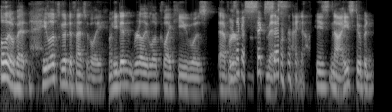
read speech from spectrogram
a little bit. He looked good defensively. He didn't really look like he was ever. He's like a six missed. seven. I know. He's nah. He's stupid.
